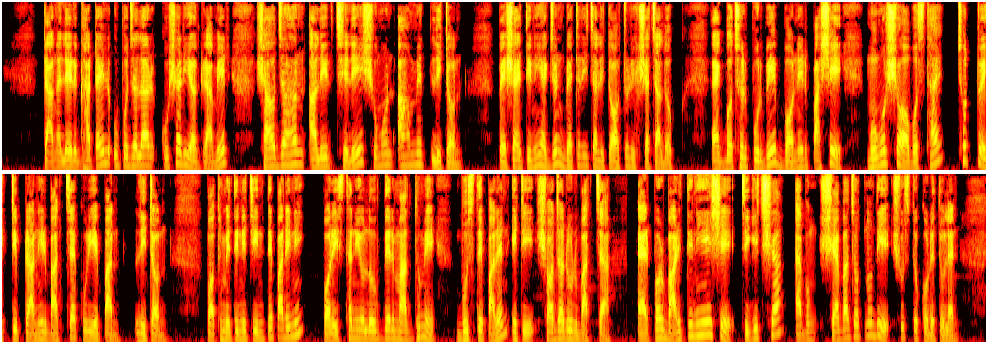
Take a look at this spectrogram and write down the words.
টাঙ্গাইলের ঘাটাইল উপজেলার কুশারিয়া গ্রামের শাহজাহান আলীর ছেলে সুমন আহমেদ লিটন। পেশায় তিনি একজন ব্যাটারি চালিত অটোরিকশা চালক। এক বছর পূর্বে বনের পাশে মুমূর্ষ অবস্থায় ছোট্ট একটি প্রাণীর বাচ্চা কুড়িয়ে পান লিটন। প্রথমে তিনি চিনতে পারেনি, পরে স্থানীয় লোকদের মাধ্যমে বুঝতে পারেন এটি সজারুর বাচ্চা। এরপর বাড়িতে নিয়ে এসে চিকিৎসা এবং সেবা যত্ন দিয়ে সুস্থ করে তোলেন।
